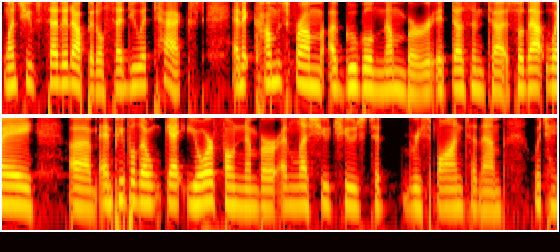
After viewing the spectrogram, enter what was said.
once you've set it up, it'll send you a text and it comes from a Google number. It doesn't, uh, so that way, um, and people don't get your phone number unless you choose to respond to them, which I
